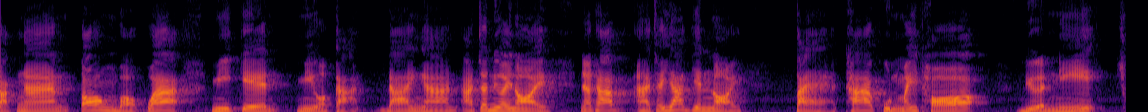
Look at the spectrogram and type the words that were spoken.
มัครงาน ต้องบอกว่ามีเกณฑ์มีโอกาสได้งาน อาจจะเหนื่อยหน่อยนะครับ อาจจะยากเย็นหน่อย แต่ถ้าคุณไม่ท้อเดือนนี้โช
